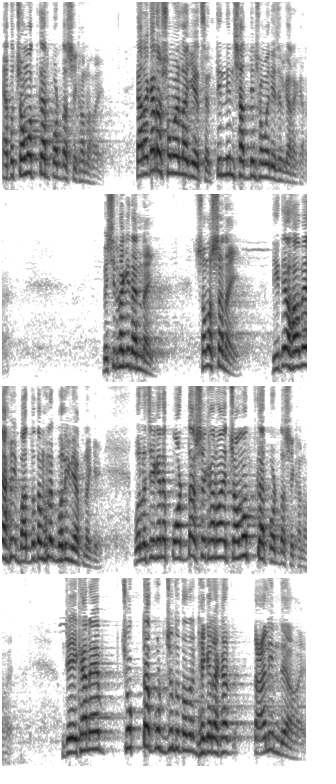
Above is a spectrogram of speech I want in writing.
এত চমৎকার পর্দা শেখানো হয়। কারা কারা সময় লাগিয়েছেন? তিন দিন, সাত দিন সময় দিয়েছেন কারা কারা? বেশিরভাগই দেন নাই। সমস্যা নাই। দিতে হবে, আমি বাধ্যতামূলক বলিনি আপনাকে। বলেছি এখানে পর্দা শেখানো হয়, চমৎকার পর্দা শেখানো হয়। যে এখানে চোখটা পর্যন্ত তাদের ঢেকে রাখার তালিম দেওয়া হয়।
